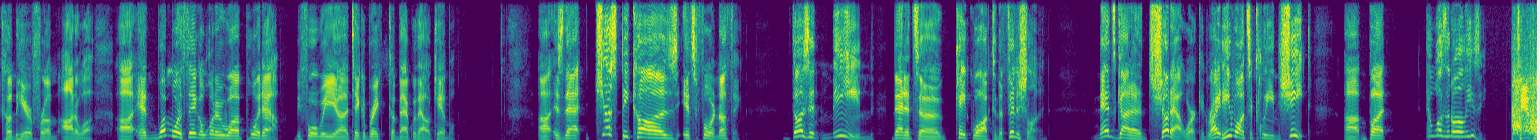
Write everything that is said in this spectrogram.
come here from Ottawa. Uh, and one more thing I want to uh, point out before we uh, take a break, come back with Al Campbell, is that just because it's for nothing doesn't mean that it's a cakewalk to the finish line. Ned's got a shutout working, right? He wants a clean sheet, uh, but it wasn't all easy. Tampa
